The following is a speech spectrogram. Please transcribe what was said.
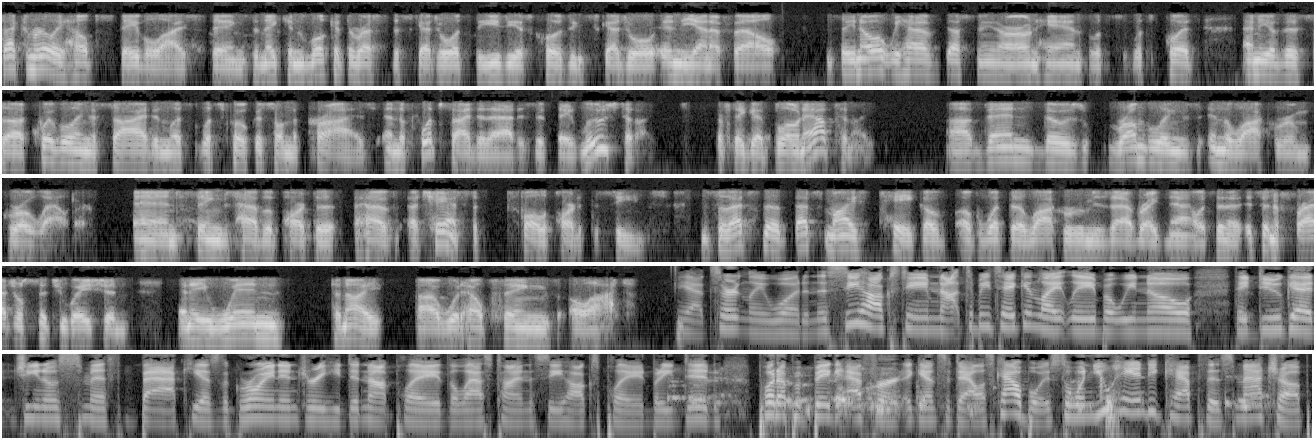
that can really help stabilize things. And they can look at the rest of the schedule. It's the easiest closing schedule in the NFL. And say, you know what, we have destiny in our own hands. Let's let's put any of this uh, quibbling aside and let's let's focus on the prize. And the flip side to that is if they lose tonight, or if they get blown out tonight, uh, then those rumblings in the locker room grow louder, and things have a part to have a chance to fall apart at the seams. And so that's the that's my take of, of what the locker room is at right now. It's in a it's in a fragile situation, and a win tonight uh, would help things a lot. Yeah, it certainly would. And the Seahawks team, not to be taken lightly, but we know they do get Geno Smith back. He has the groin injury. He did not play the last time the Seahawks played, but he did put up a big effort against the Dallas Cowboys. So when you handicap this matchup,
